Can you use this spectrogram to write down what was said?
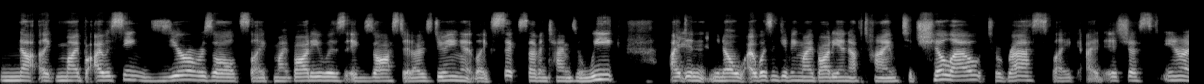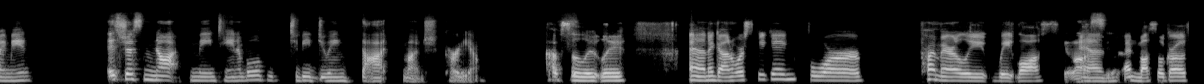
not like my I was seeing zero results like my body was exhausted. I was doing it like 6 7 times a week. I didn't, you know, I wasn't giving my body enough time to chill out, to rest. Like I, it's just, you know what I mean? It's just not maintainable to be doing that much cardio. Absolutely. And again, we're speaking for primarily weight loss, weight loss and, yeah. and muscle growth.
